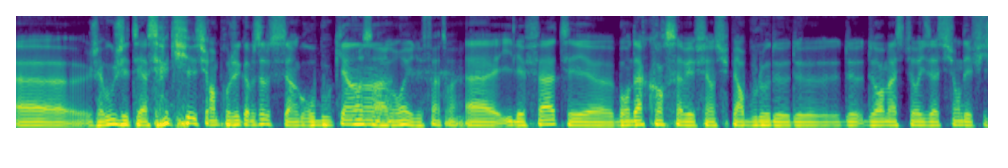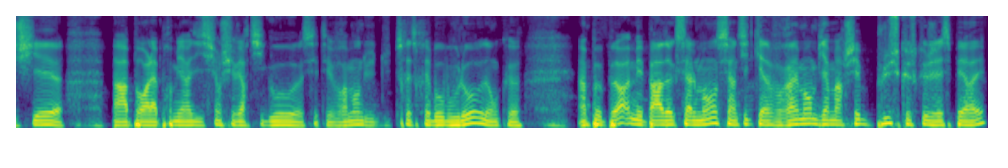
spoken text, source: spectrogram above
Euh, J'avoue, j'étais assez inquiet sur un projet comme ça parce que c'est un gros bouquin. Ouais, ça- ouais, il est fat, ouais. Euh, il est fat et euh, bon, Dark Horse avait fait un super boulot de, de, de, de remasterisation des fichiers par rapport à la première édition chez Vertigo. C'était vraiment du, du très très beau boulot, donc un peu peur, mais paradoxalement, c'est un titre qui a vraiment bien marché, plus que ce que j'espérais.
